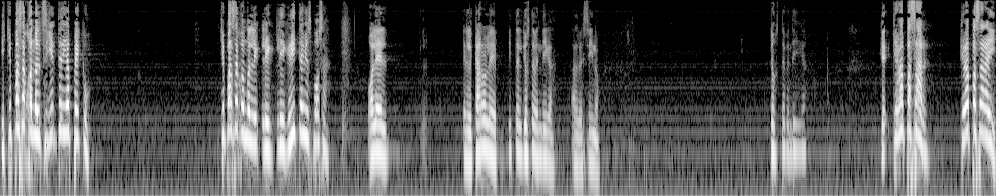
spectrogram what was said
¿Y qué pasa cuando el siguiente día peco? ¿Qué pasa cuando le, le, grita a mi esposa? O le, en el carro le pita el Dios te bendiga al vecino. Dios te bendiga. ¿Qué, ¿Qué va a pasar? ¿Qué va a pasar ahí?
